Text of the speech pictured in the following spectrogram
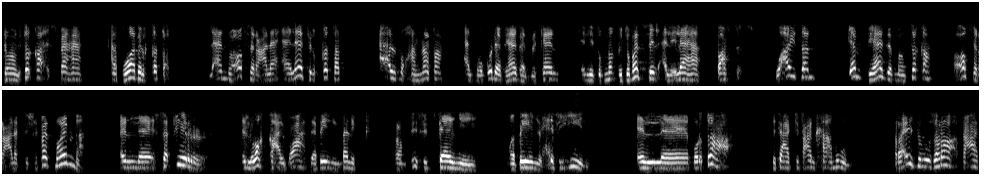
في منطقة اسمها أبواب القطط لأنه عثر على آلاف القطط المحنطة الموجودة في هذا المكان اللي بتمثل الالهه باستت وأيضا جنب في هذه المنطقة عثر على اكتشافات مهمة. السفير اللي وقع المعاهدة بين الملك رمسيس الثاني وبين الحيثيين المرضعه بتاعه توت عنخ امون رئيس الوزراء في عهد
